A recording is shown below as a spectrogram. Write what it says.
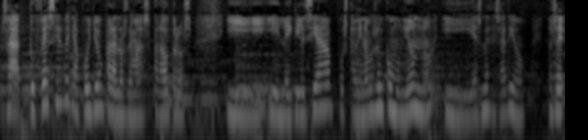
o sea, tu fe sirve de apoyo para los demás, para otros. Y, en la iglesia pues caminamos en comunión, ¿no? Y es necesario. No sé,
